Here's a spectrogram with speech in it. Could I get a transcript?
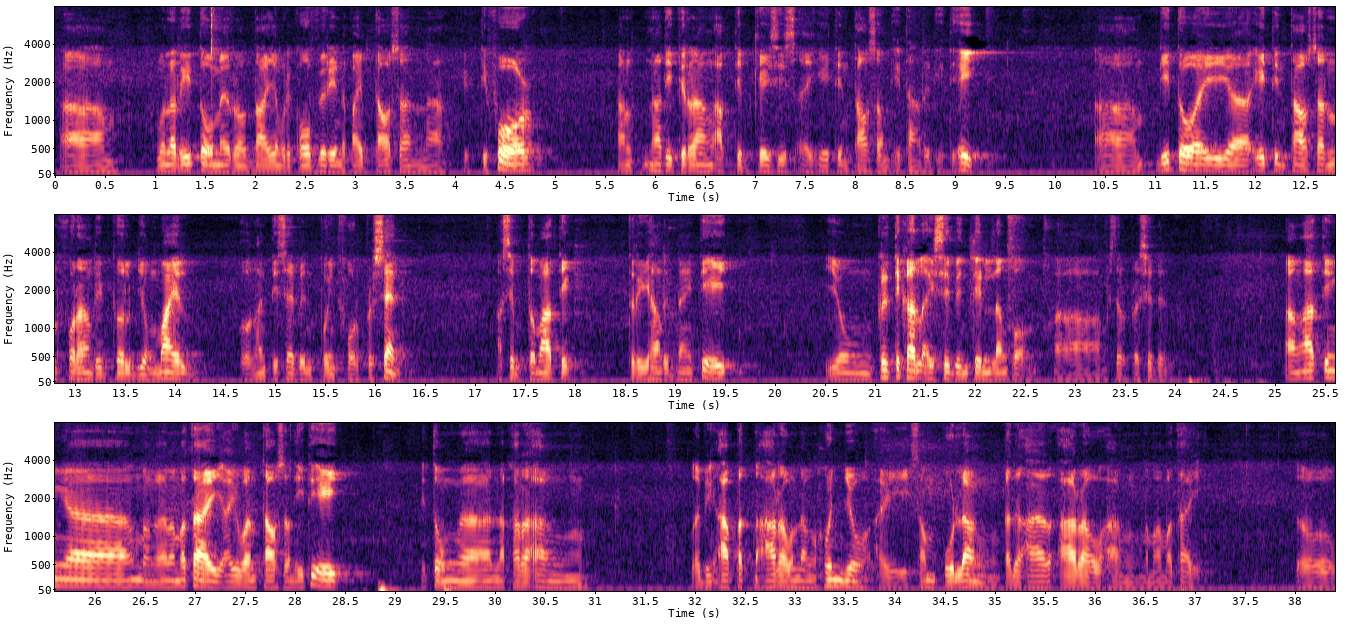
Um, mula rito, meron tayong recovery na 5,054. Ang natitirang active cases ay 18,888. Um, dito ay uh, 18,412 yung mild o 97.4%. Asymptomatic 398. Yung critical ay 17 lang po, uh, Mr. President. Ang ating uh, mga namatay ay 1,088. Itong uh, nakaraang labing apat na araw ng Hunyo ay sampu lang kada ar- araw ang namamatay. So,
